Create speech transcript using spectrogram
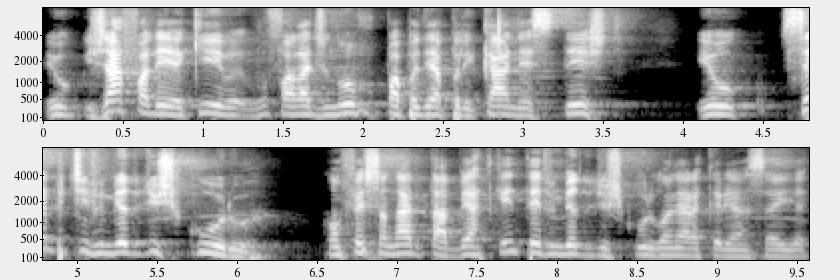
Eu já falei aqui, vou falar de novo para poder aplicar nesse texto. Eu sempre tive medo de escuro. Confessionário está aberto. Quem teve medo de escuro quando era criança aí?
